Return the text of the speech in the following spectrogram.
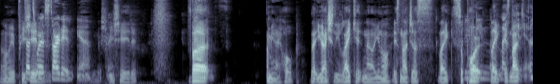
Oh, we appreciate that's where it. it started. Yeah, We for sure. appreciate it. But I mean, I hope that you actually like it now. You know, it's not just like What do you support. mean, Like, it's not it? Yeah.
